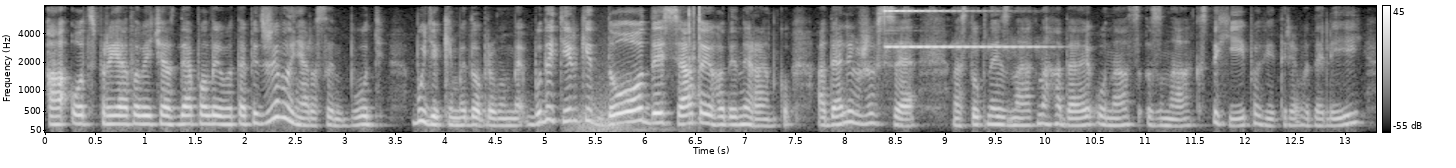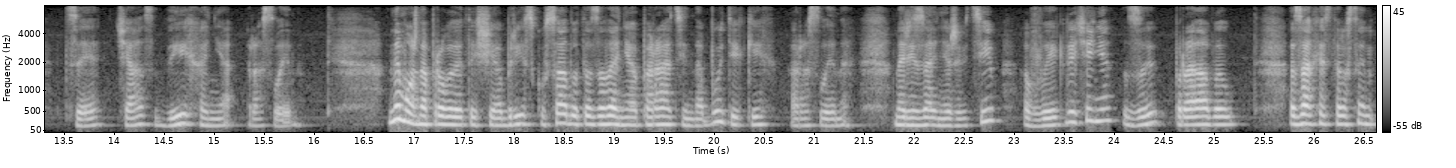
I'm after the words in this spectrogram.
А от сприятливий час для поливу та підживлення рослин будь, будь-якими добривами буде тільки до 10 години ранку, а далі вже все. Наступний знак, нагадаю, у нас знак стихії повітря, водолій це час дихання рослин. Не можна проводити ще обрізку саду та зелені операції на будь-яких рослинах. Нарізання живців виключення з правил. Захист рослин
